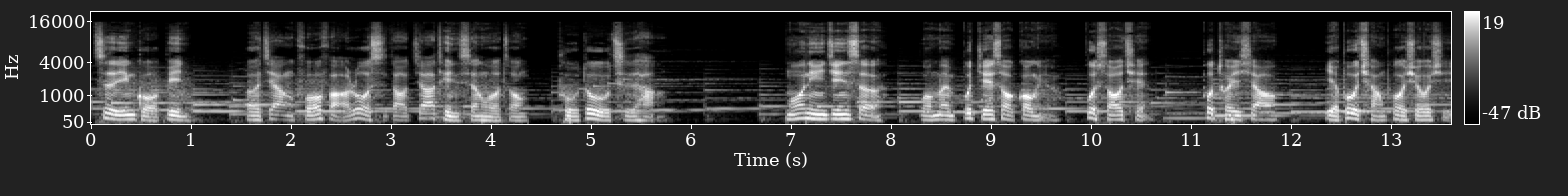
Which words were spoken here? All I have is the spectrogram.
治因果病，而将佛法落实到家庭生活中，普度慈航。摩尼精舍，我们不接受供养，不收钱，不推销，也不强迫修行。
